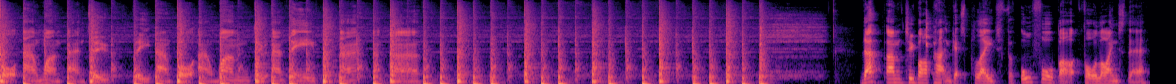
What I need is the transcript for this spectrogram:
four and one and two, three and four and one, two and three. Uh, uh, uh. That um, two bar pattern gets played for all four bar, four lines there,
